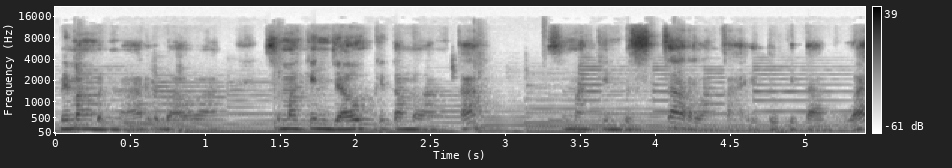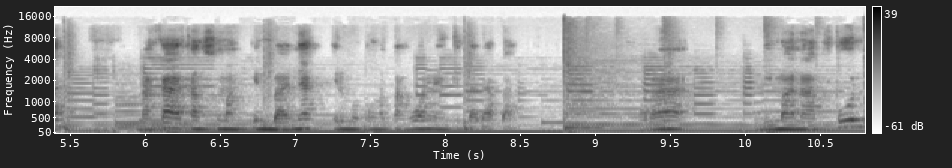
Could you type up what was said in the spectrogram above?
memang benar bahwa semakin jauh kita melangkah, semakin besar langkah itu kita buat, maka akan semakin banyak ilmu pengetahuan yang kita dapat. Karena di mana pun,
